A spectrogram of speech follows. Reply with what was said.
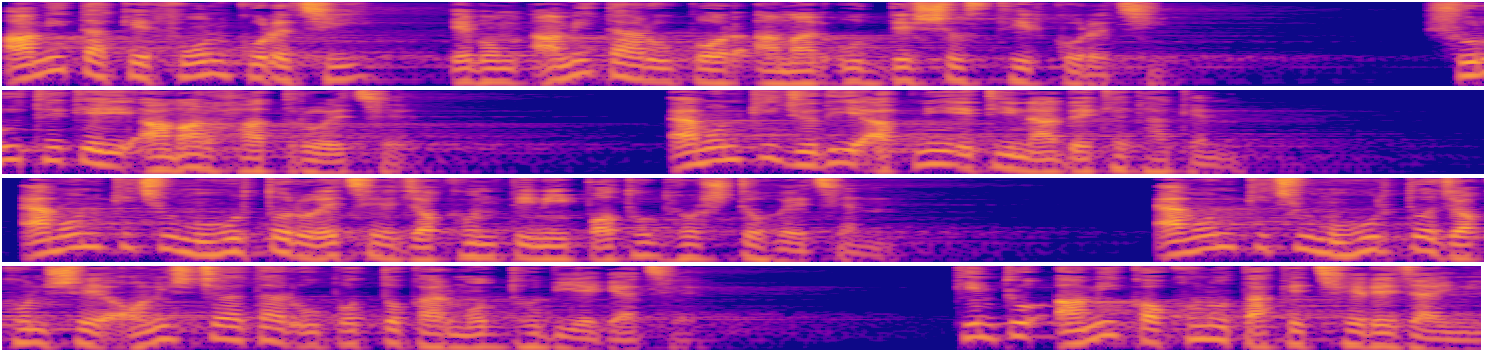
আমি তাকে ফোন করেছি এবং আমি তার উপর আমার উদ্দেশ্য স্থির করেছি। শুরু থেকেই আমার হাত রয়েছে। এমনকি যদি আপনি এটি না দেখে থাকেন এমন কিছু মুহূর্ত রয়েছে যখন তিনি পথভ্রষ্ট হয়েছেন। এমন কিছু মুহূর্ত যখন সে অনিশ্চয়তার উপত্যকার মধ্য দিয়ে গেছে। কিন্তু আমি কখনো তাকে ছেড়ে যাইনি।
